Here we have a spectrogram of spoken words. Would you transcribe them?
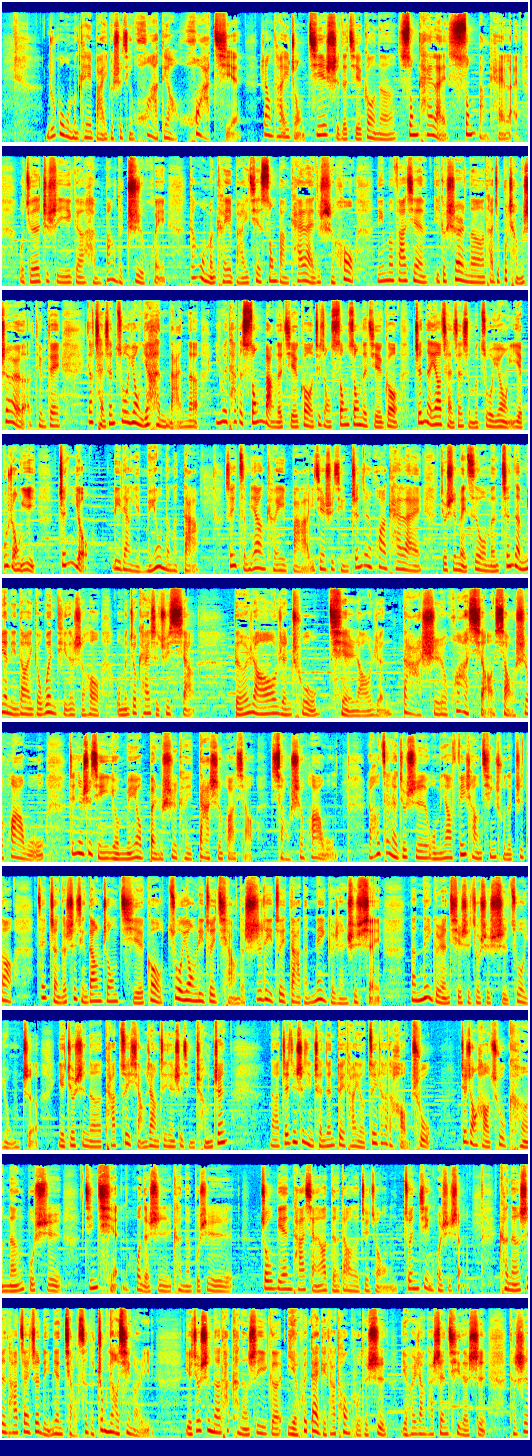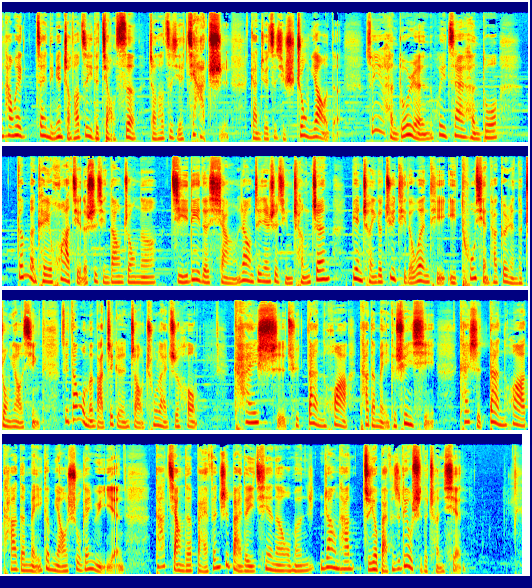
如果我们可以把一个事情化掉、化解。让它一种结实的结构呢，松开来、松绑开来，我觉得这是一个很棒的智慧。当我们可以把一切松绑开来的时候，你有没有发现一个事儿呢？它就不成事儿了，对不对？要产生作用也很难了，因为它的松绑的结构，这种松松的结构，真的要产生什么作用也不容易，真有力量也没有那么大。所以，怎么样可以把一件事情真正化开来？就是每次我们真的面临到一个问题的时候，我们就开始去想：得饶人处且饶人，大事化小，小事化无。这件事情有没有本事可以大事化小，小事化无？然后再来就是，我们要非常清楚的知道，在整个事情当中，结构作用力最强的、施力最大的那个人是谁？那那个人其实就是始作俑者，也就是呢，他最想让这件事情成真。那这件事情成真对他有最大的好处，这种好处可能不是金钱，或者是可能不是周边他想要得到的这种尊敬或是什么，可能是他在这里面角色的重要性而已。也就是呢，他可能是一个也会带给他痛苦的事，也会让他生气的事。可是他会在里面找到自己的角色，找到自己的价值，感觉自己是重要的。所以很多人会在很多根本可以化解的事情当中呢，极力的想让这件事情成真，变成一个具体的问题，以凸显他个人的重要性。所以当我们把这个人找出来之后，开始去淡化他的每一个讯息，开始淡化他的每一个描述跟语言。他讲的百分之百的一切呢，我们让他只有百分之六十的呈现，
